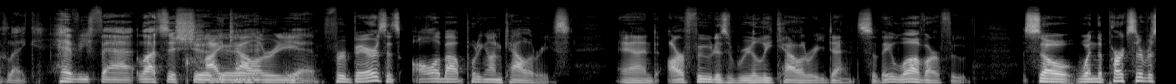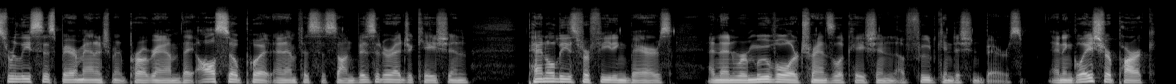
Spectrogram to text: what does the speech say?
Yeah. like heavy fat, lots of sugar, high calorie. Yeah, For bears, it's all about putting on calories. And our food is really calorie dense. So they love our food. So when the Park Service released this bear management program, they also put an emphasis on visitor education, penalties for feeding bears, and then removal or translocation of food conditioned bears. And in Glacier Park,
